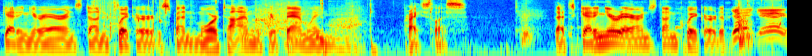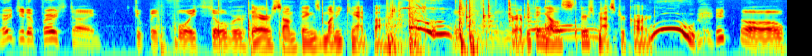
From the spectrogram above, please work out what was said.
Getting your errands done quicker to spend more time with your family? Priceless. That's getting your errands done quicker to. Yeah, yeah, I heard you the first time. Stupid voiceover. There are some things money can't buy. For everything else, there's MasterCard. Ooh, it, oh,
